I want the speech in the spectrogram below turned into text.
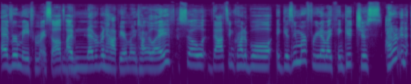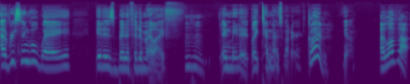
ever made for myself. I've never been happier in my entire life. So that's incredible. It gives me more freedom. I think it just, I don't, in every single way, it has benefited my life and made it like 10 times better. Good. Yeah. I love that.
